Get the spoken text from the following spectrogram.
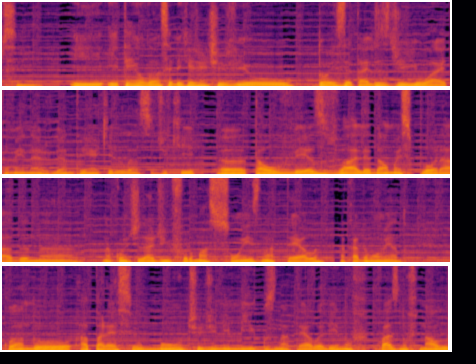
Sim. E, e tem o lance ali que a gente viu dois detalhes de UI também, né, Juliano? Tem aquele lance de que ah, talvez valha dar uma explorada na, na quantidade de informações na tela a cada momento. Quando aparece um monte de inimigos na tela ali, no, quase no final do,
